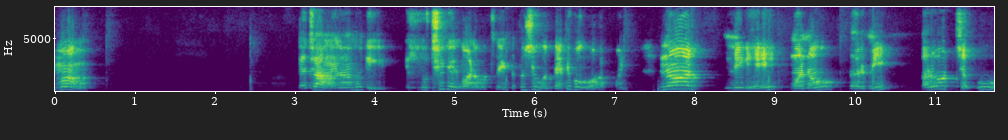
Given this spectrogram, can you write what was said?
मग? त्याच्या मनामध्ये रुची निर्माण होत नाही. तर कशी होत नाही ते बघू आपण. न निघे मनो धर्मी अरोचकू.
